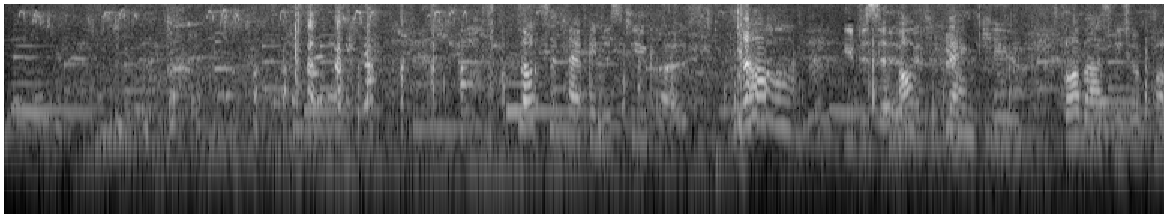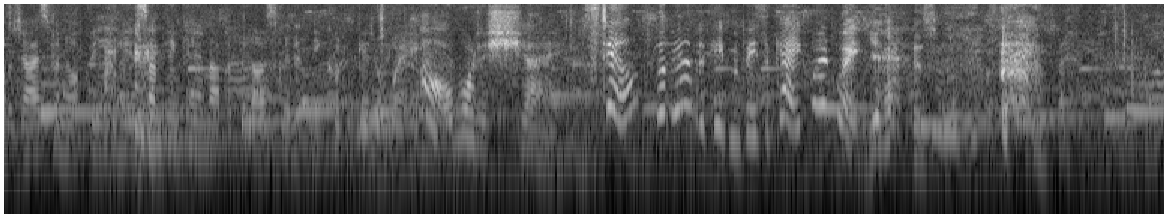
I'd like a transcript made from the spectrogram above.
Lots of happiness to you both. Oh, you deserve Oh, it. Thank you. Bob asked me to apologise for not being here. Something came up at the last minute and he couldn't get away. Oh, what a shame. Still, we'll be able to keep him a piece of cake, won't we? Yes.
